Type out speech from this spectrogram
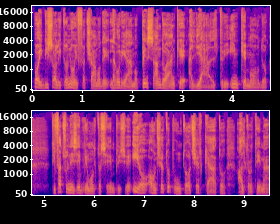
poi di solito noi facciamo, de- lavoriamo pensando anche agli altri. In che modo? Ti faccio un esempio molto semplice. Io a un certo punto ho cercato, altro tema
